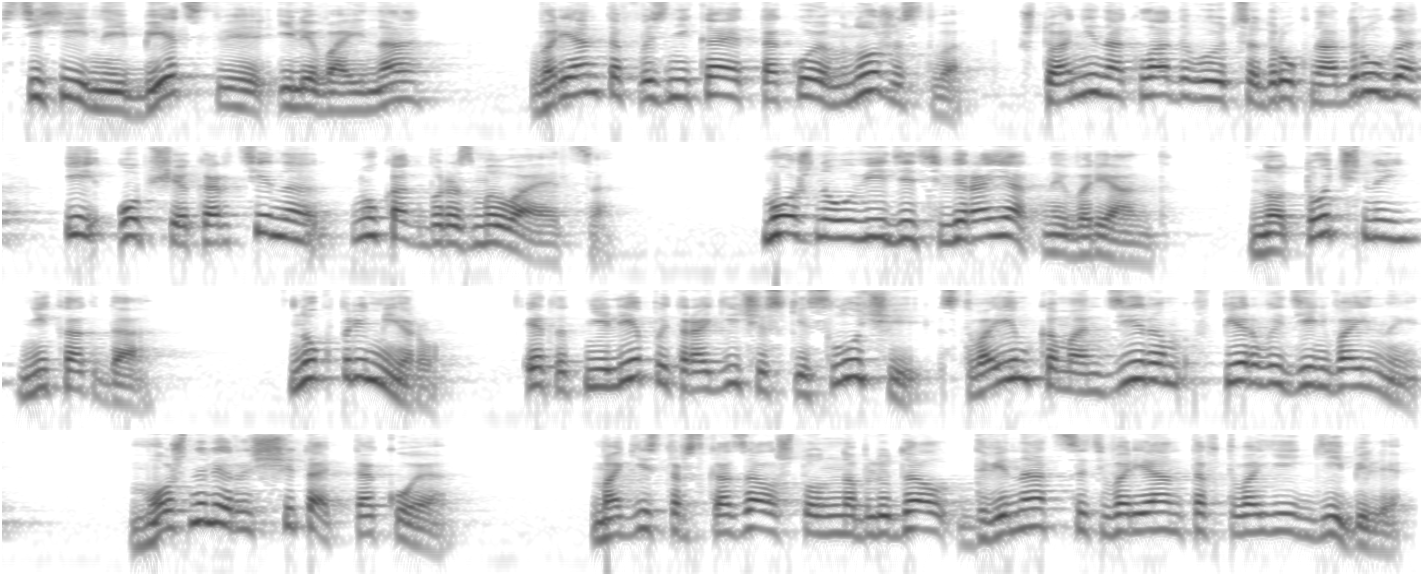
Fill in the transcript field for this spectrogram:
стихийные бедствия или война, вариантов возникает такое множество, что они накладываются друг на друга и общая картина ну как бы размывается. Можно увидеть вероятный вариант, но точный никогда. Ну, к примеру, этот нелепый трагический случай с твоим командиром в первый день войны. Можно ли рассчитать такое? Магистр сказал, что он наблюдал 12 вариантов твоей гибели.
